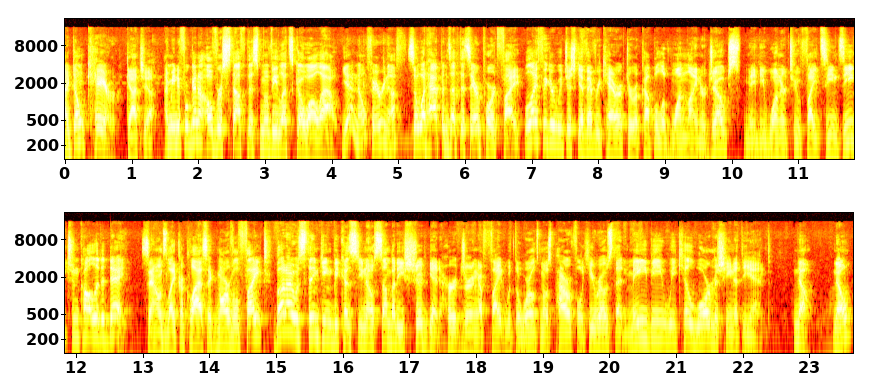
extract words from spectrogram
I don't care. Gotcha. I mean, if we're gonna overstuff this movie, let's go all out. Yeah, no, fair enough. So what happens at this airport fight? Well, I figure we just give every character a couple of one-liner jokes, maybe one or two fight scenes each, and call it a day. Sounds like a classic Marvel fight. But I was thinking because, you know, somebody should get hurt during a fight with the world's most powerful heroes that maybe we kill War Machine at the end. No. No?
